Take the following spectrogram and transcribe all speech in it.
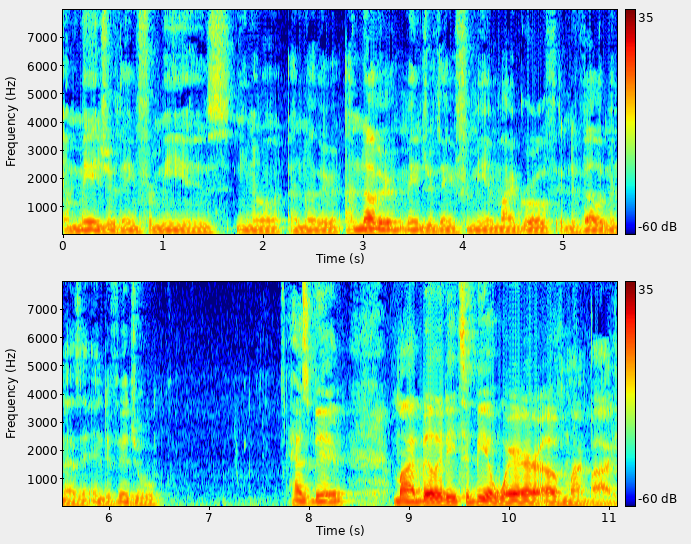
a major thing for me is you know another another major thing for me in my growth and development as an individual has been my ability to be aware of my body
